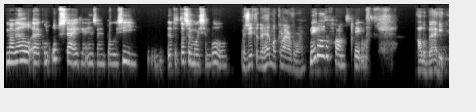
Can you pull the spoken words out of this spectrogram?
maar wel uh, kon opstijgen in zijn poëzie. Dat, dat, is een mooi symbool. We zitten er helemaal klaar voor. Nederland of Frans? Nederland. Allebei.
